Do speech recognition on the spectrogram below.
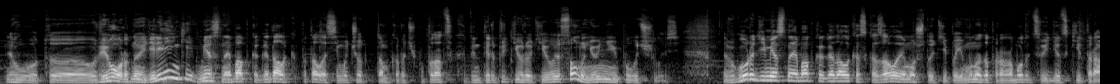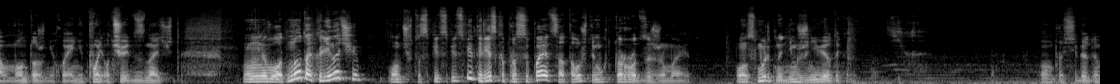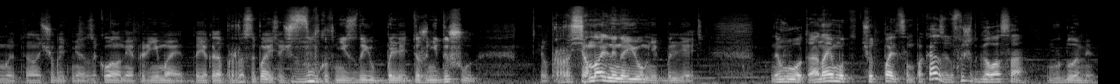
Вот. э, В его родной деревеньке местная бабка-гадалка пыталась ему что-то там, короче, попытаться как-то интерпретировать его сон, у него не получилось. В городе местная бабка-гадалка сказала ему, что типа ему надо проработать свои детские травмы. Он тоже нихуя не понял, что это значит. Вот. Но так или иначе, он что-то спит, спит, спит и резко просыпается от того, что ему кто-то рот зажимает. Он смотрит, над ним Женевьева такая, тихо. Он про себя думает, она что, блядь, меня, за кого она меня принимает? Да я когда просыпаюсь, я вообще звуков не издаю, блядь, даже не дышу. Я профессиональный наемник, блядь. Вот, а она ему что-то пальцем показывает, он слышит голоса в доме.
